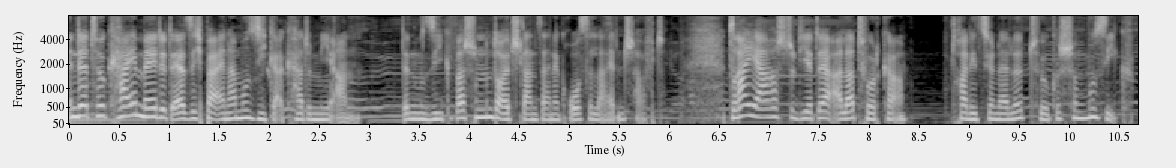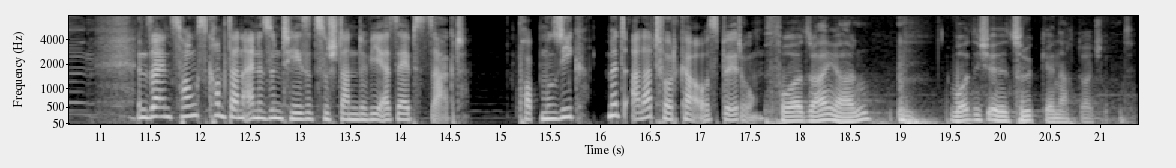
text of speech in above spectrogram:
In der Türkei meldet er sich bei einer Musikakademie an. Denn Musik war schon in Deutschland seine große Leidenschaft. Drei Jahre studiert er Alaturka, traditionelle türkische Musik. In seinen Songs kommt dann eine Synthese zustande, wie er selbst sagt. Popmusik mit Alaturka-Ausbildung. Vor drei Jahren wollte ich äh, zurückgehen nach Deutschland.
